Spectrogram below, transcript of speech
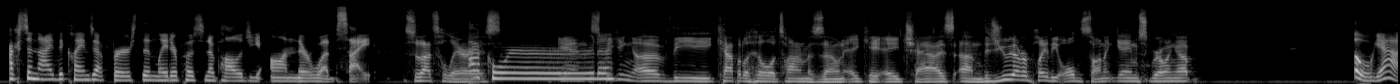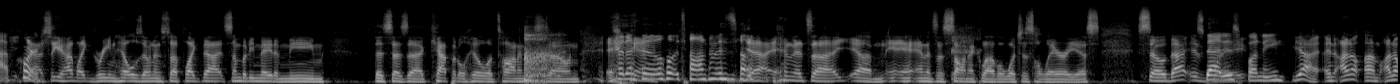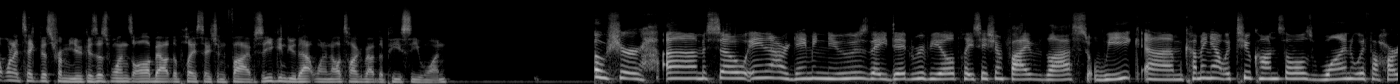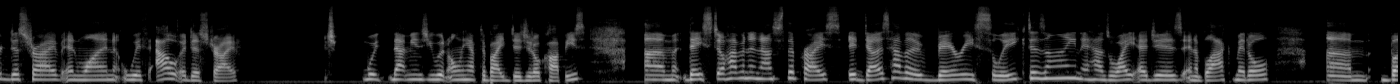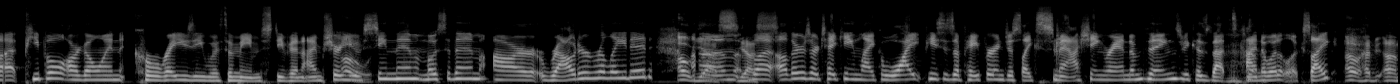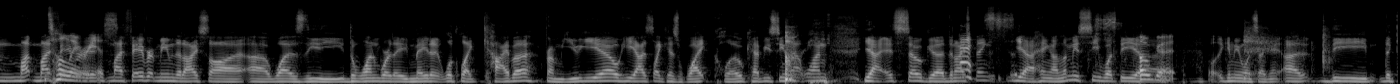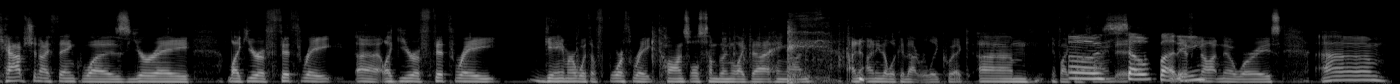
Fox denied the claims at first, then later posted an apology on their website. So that's hilarious. Awkward. And speaking of the Capitol Hill Autonomous Zone, aka Chaz, um, did you ever play the old Sonic games growing up? oh yeah, of course. Yeah, so you had like Green Hill Zone and stuff like that. Somebody made a meme that says uh, Capitol Hill Autonomous Zone. And- hill autonomous zone. yeah, and it's a um, a- and it's a Sonic level, which is hilarious. So that is that is great. funny. Yeah, and I don't um, I don't want to take this from you because this one's all about the PlayStation Five. So you can do that one, and I'll talk about the PC one. Oh, sure. Um, so in our gaming news, they did reveal PlayStation 5 last week, um, coming out with two consoles, one with a hard disk drive and one without a disk drive. Would, that means you would only have to buy digital copies. Um, they still haven't announced the price. It does have a very sleek design. It has white edges and a black middle. Um, but people are going crazy with the memes, Steven. I'm sure Oh. you've seen them. Most of them are router related. Oh yes, Um, yes. But others are taking like white pieces of paper and just like smashing random things because that's kind of what it looks like. Oh, have you, um my, my favorite, hilarious. My favorite meme that I saw uh, was the the one where they made it look like Kaiba from Yu-Gi-Oh. He has like his white cloak. Have you seen that one? Yeah, it's so good. Then I think yeah, hang on, let me see what the uh, good. give me one second. Uh, the the caption I think was you're a like you're a fifth rate uh, like you're a fifth rate gamer with a fourth rate console, something like that. Hang on, I, I need to look at that really quick. Um, if I can Oh, find it. so funny. If not, no worries. Um,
